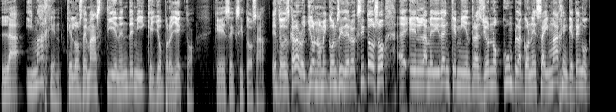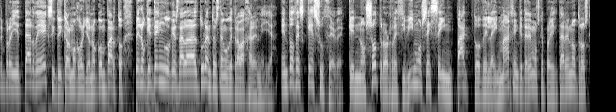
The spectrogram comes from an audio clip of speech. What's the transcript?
la imagen que los demás tienen de mí que yo proyecto que es exitosa. Entonces, claro, yo no me considero exitoso eh, en la medida en que mientras yo no cumpla con esa imagen que tengo que proyectar de éxito y que a lo mejor yo no comparto, pero que tengo que estar a la altura, entonces tengo que trabajar en ella. Entonces, ¿qué sucede? Que nosotros recibimos ese impacto de la imagen que tenemos que proyectar en otros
